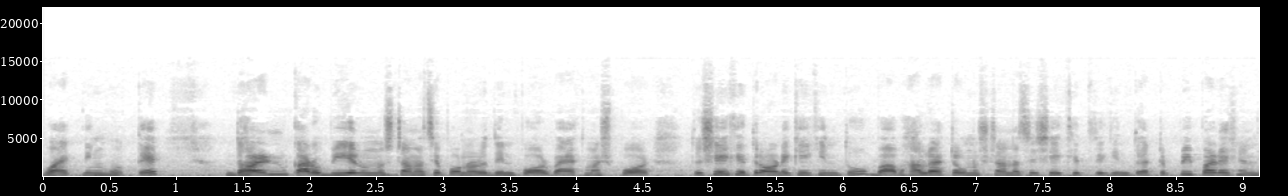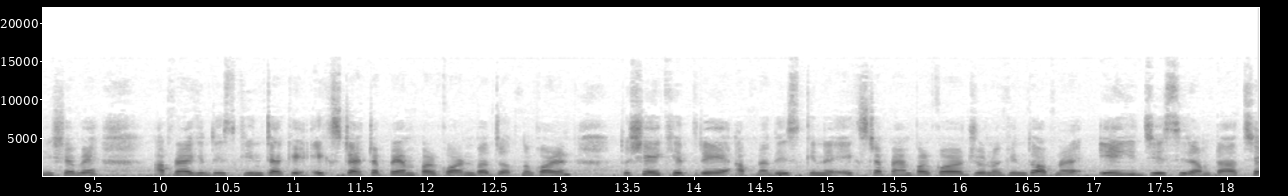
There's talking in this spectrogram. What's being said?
হোয়াইটনিং হতে ধরেন কারও বিয়ের অনুষ্ঠান আছে পনেরো দিন পর বা এক মাস পর, তো সেই ক্ষেত্রে অনেকেই কিন্তু বা ভালো একটা অনুষ্ঠান আছে সেই ক্ষেত্রে কিন্তু একটা প্রিপারেশন হিসেবে আপনারা কিন্তু স্কিনটাকে এক্সট্রা একটা প্যাম্পার করেন বা যত্ন করেন। তো সেই ক্ষেত্রে আপনাদের স্কিনের এক্সট্রা প্যাম্পার করার জন্য কিন্তু আপনারা এই যে সিরামটা আছে,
